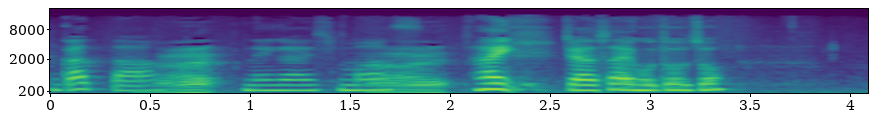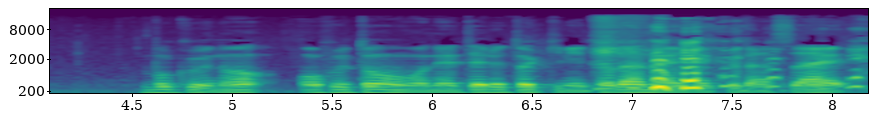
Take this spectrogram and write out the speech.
分かった、はい。お願いします。はい。はい。じゃあ最後どうぞ。僕のお布団を寝てる時に取らないでください。取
